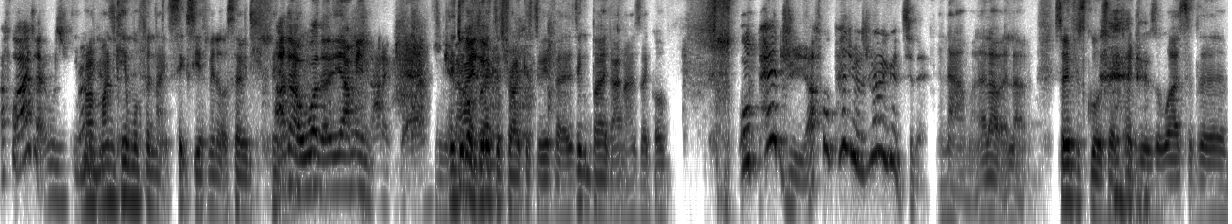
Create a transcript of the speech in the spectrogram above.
I thought Isak was. Very My good man today. came off in like 60th minute or 70th minute. I don't know what. Yeah, I mean, I don't care. They took know, off both Isak- the strikers to be fair. They took Berg and Isak off. Or Pedri. I thought Pedri was very good today. Nah, man, I love it, I love it. So Sofa Score said Pedri was the worst of the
